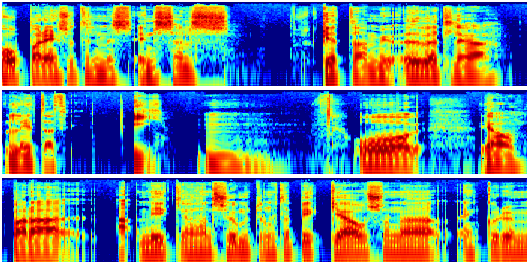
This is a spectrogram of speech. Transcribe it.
hópar eins og til og meins incels geta mjög auðveldlega leitað í mm. og já, bara mikið að hans hugmyndum náttúrulega byggja á svona einhverjum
